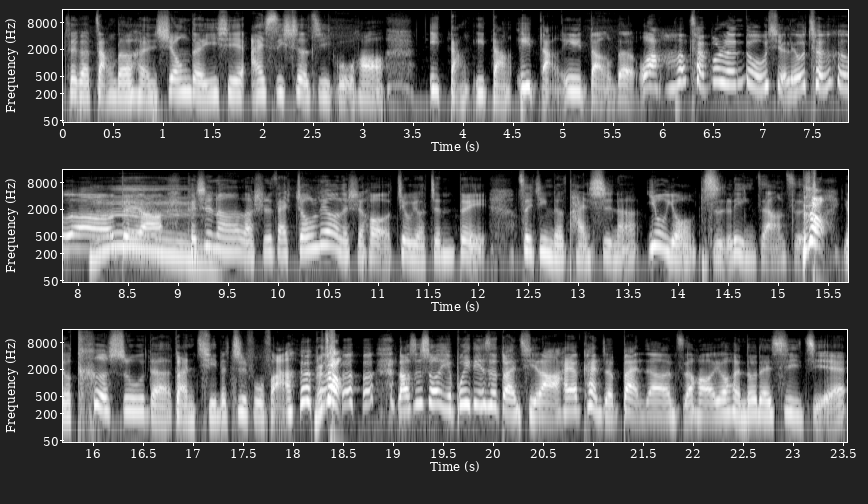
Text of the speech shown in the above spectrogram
这个涨得很凶的一些 IC 设计股哈。一档一档一档一档的，哇，惨不忍睹，血流成河啊！嗯对啊，可是呢，老师在周六的时候就有针对最近的盘势呢，又有指令这样子没，错，有特殊的短期的致富法。没错，老师说也不一定是短期啦，还要看着办这样子哈，有很多的细节。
